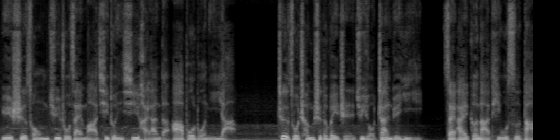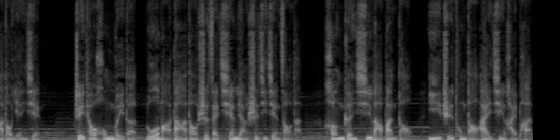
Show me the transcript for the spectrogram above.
与侍从居住在马其顿西海岸的阿波罗尼亚。这座城市的位置具有战略意义，在艾格纳提乌斯大道沿线。这条宏伟的罗马大道是在前两世纪建造的，横亘希腊半岛，一直通到爱琴海畔。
